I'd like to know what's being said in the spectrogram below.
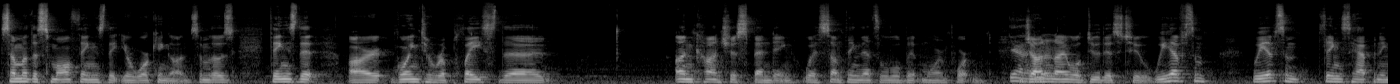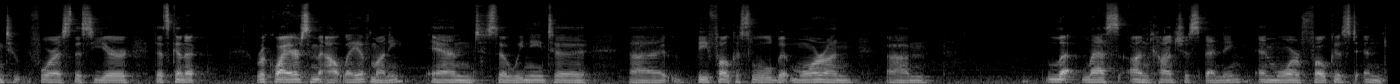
some of the small things that you're working on, some of those things that are going to replace the unconscious spending with something that's a little bit more important. Yeah, John and- I will do this too. We have some we have some things happening to, for us this year that's going to require some outlay of money, and so we need to uh, be focused a little bit more on um, le- less unconscious spending and more focused and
